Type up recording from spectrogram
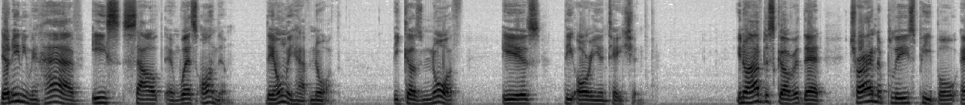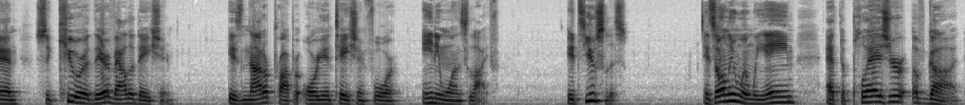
they don't even have east, south, and west on them. They only have north because north is the orientation. You know, I've discovered that trying to please people and secure their validation is not a proper orientation for anyone's life. It's useless. It's only when we aim at the pleasure of God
